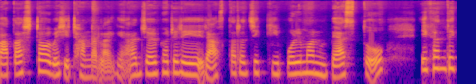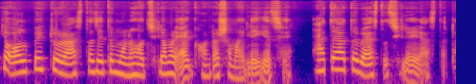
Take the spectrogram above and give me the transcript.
বাতাসটাও বেশি ঠান্ডা লাগে। আর জয়ঘটের এই রাস্তাটা যে কি পরিমাণ ব্যস্ত, এখান থেকে অল্প একটু রাস্তা যেতে মনে হচ্ছিল, আমার এক ঘণ্টা সময় লেগেছে। এত এত ব্যস্ত ছিল এই রাস্তাটা।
